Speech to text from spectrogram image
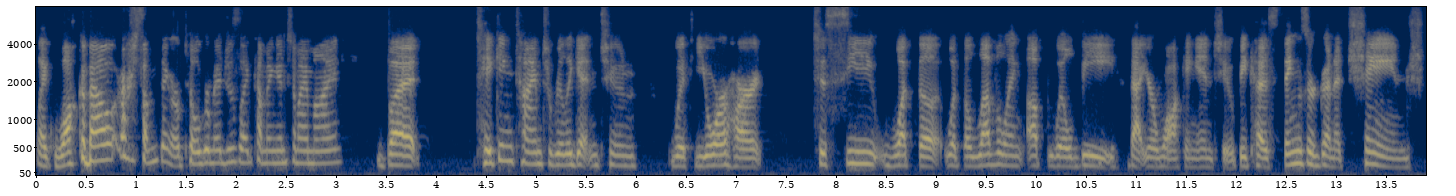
like walkabout or something, or pilgrimage is like coming into my mind, but taking time to really get in tune with your heart to see what the what the leveling up will be that you're walking into because things are going to change.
